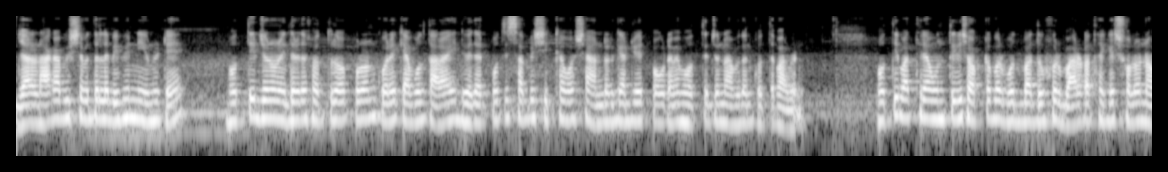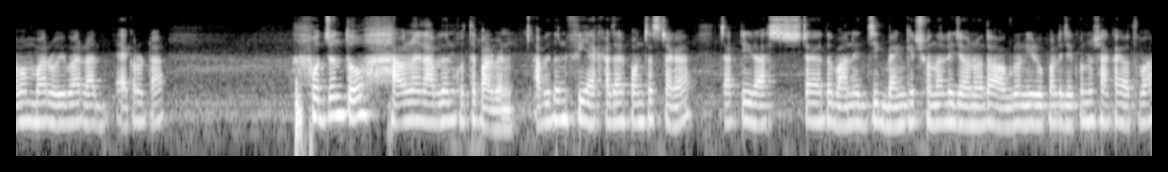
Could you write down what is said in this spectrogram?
যারা ঢাকা বিশ্ববিদ্যালয়ের বিভিন্ন ইউনিটে ভর্তির জন্য নির্ধারিত শর্ত পূরণ করে কেবল তারাই দু হাজার পঁচিশ ছাব্বিশ শিক্ষাবর্ষে আন্ডার গ্র্যাজুয়েট প্রোগ্রামে ভর্তির জন্য আবেদন করতে পারবেন। ভর্তি প্রার্থীরা উনত্রিশ অক্টোবর বুধবার দুপুর বারোটা থেকে ষোলো নভেম্বর রবিবার রাত এগারোটা পর্যন্ত অনলাইনে আবেদন করতে পারবেন। আবেদন ফি এক হাজার পঞ্চাশ টাকা। চারটি রাষ্ট্রায়ত্ত বাণিজ্যিক ব্যাংকের সোনালী জনতা, অগ্রণী রূপালী যে কোনো শাখায় অথবা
